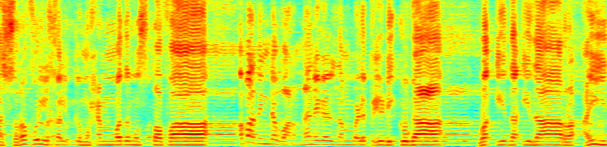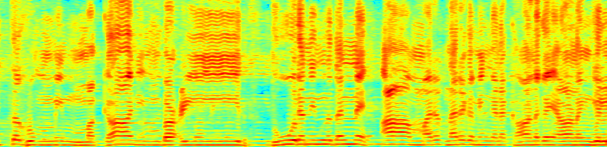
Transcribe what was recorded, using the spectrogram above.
അഷ്റഫുൽ ഖൽക്ക് മുഹമ്മദ് മുസ്തഫ. അപ്പൊ അതിന്റെ വർണനകൾ നമ്മൾ പേടിക്കുക. ദൂരെ നിന്ന് തന്നെ ആ മര നരകം ഇങ്ങനെ കാണുകയാണെങ്കിൽ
